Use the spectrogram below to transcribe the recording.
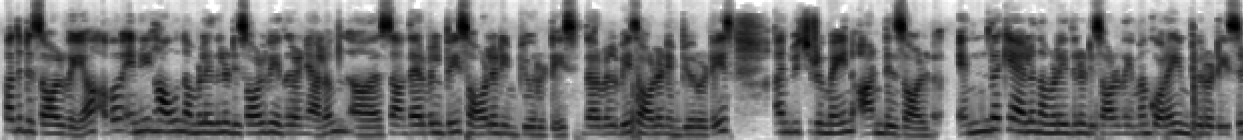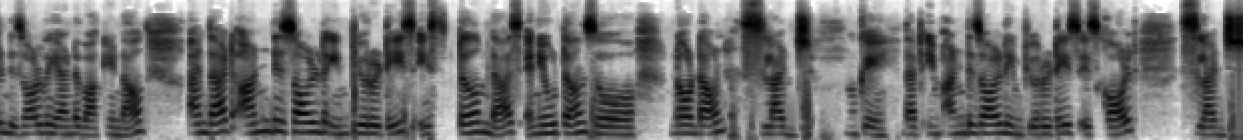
അപ്പോൾ അത് ഡിസോൾവ് ചെയ്യുക അപ്പോൾ എനി ഹൗ നമ്മൾ ഇതിൽ ഡിസോൾവ് ചെയ്ത് കഴിഞ്ഞാലും there will be solid impurities there will be solid impurities and which remain undissolved എന്തൊക്കെയായാലും നമ്മൾ ഇതിൽ ഡിസോൾവ് ചെയ്യുമ്പോൾ കുറേ ഇമ്പ്യൂരിറ്റീസ് ഡിസോൾവ് ചെയ്യാണ്ട് ബാക്കി ഉണ്ടാവും and that undissolved impurities is termed as a new term so note down sludge okay that undissolved impurities is called sludge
